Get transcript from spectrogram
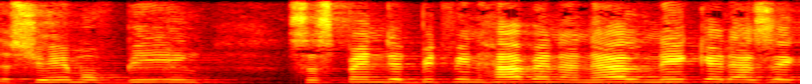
The shame of being suspended between heaven and hell, naked as a,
